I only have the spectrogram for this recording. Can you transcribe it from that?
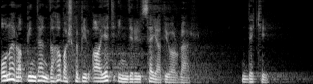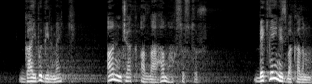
ona Rabbinden daha başka bir ayet indirilse ya diyorlar. De ki, gaybı bilmek ancak Allah'a mahsustur. Bekleyiniz bakalım,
